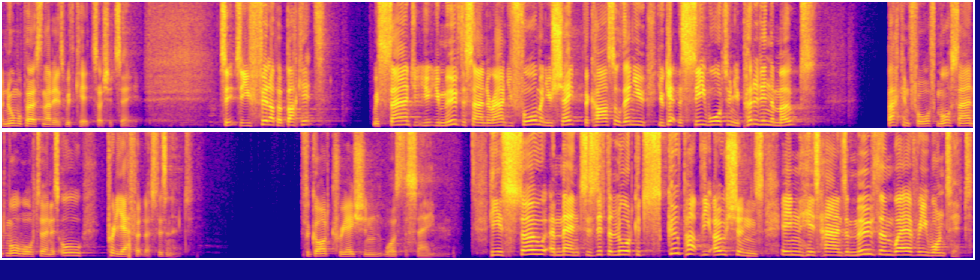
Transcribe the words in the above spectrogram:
A normal person, that is, with kids, I should say. So, so you fill up a bucket with sand, you, you move the sand around, you form and you shape the castle, then you, you get the seawater and you put it in the moat. Back and forth, more sand, more water, and it's all pretty effortless, isn't it? For God, creation was the same. He is so immense as if the Lord could scoop up the oceans in his hands and move them wherever he wanted.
